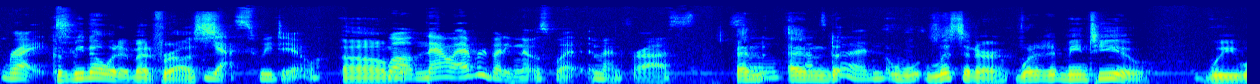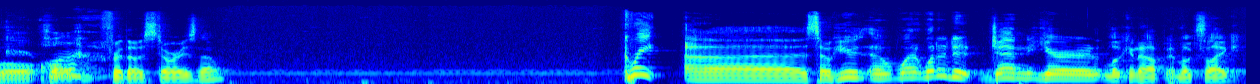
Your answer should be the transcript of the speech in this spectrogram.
Right. because we know what it meant for us. Yes, we do. Um, well, now everybody knows what it meant for us. So and and w- listener, what did it mean to you? We will hold Well- for those stories now. Great. Uh, so here's uh, what, what did it, Jen? You're looking up. It looks like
